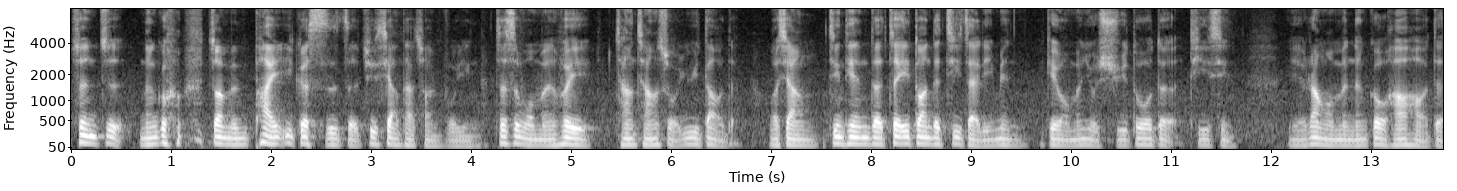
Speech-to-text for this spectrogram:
甚至能够专门派一个使者去向他传福音。这是我们会常常所遇到的。我想今天的这一段的记载里面，给我们有许多的提醒，也让我们能够好好的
